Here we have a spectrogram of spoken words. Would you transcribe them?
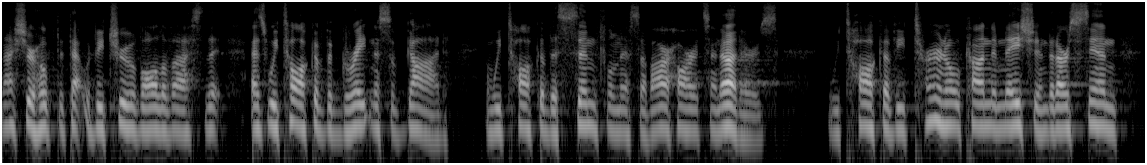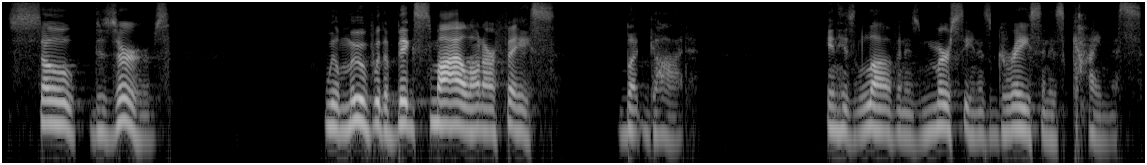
And I sure hope that that would be true of all of us, that as we talk of the greatness of God and we talk of the sinfulness of our hearts and others, we talk of eternal condemnation that our sin so deserves, we'll move with a big smile on our face. But God, in His love and His mercy and His grace and His kindness,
